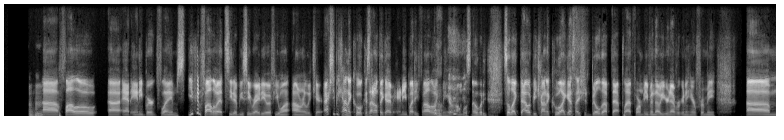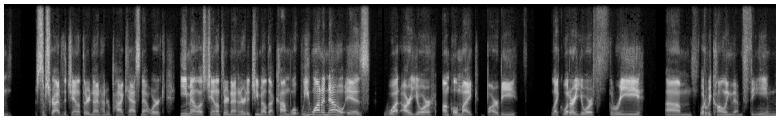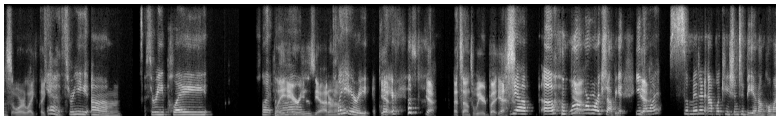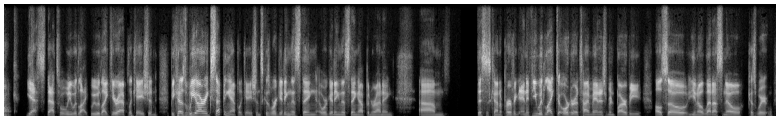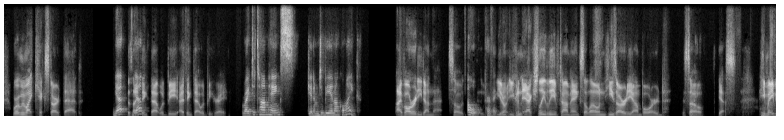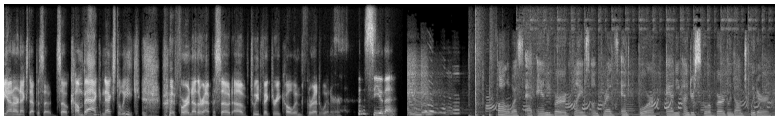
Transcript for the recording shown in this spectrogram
Mhm. Uh, follow uh, at Annie Berg Flames. You can follow at CWC Radio if you want. I don't really care. Actually, be kind of cool because I don't think I have anybody following me or almost nobody. So like that would be kind of cool. I guess I should build up that platform, even though you're never going to hear from me. Um, subscribe to the Channel 3900 Podcast Network. Email us channel3900 at gmail.com. What we want to know is what are your Uncle Mike Barbie like what are your three um what are we calling them themes or like like yeah, three um three play play, play uh, areas yeah i don't know Play area play Yeah. areas. that sounds weird but yes yeah. Uh we're, Yeah. we're workshopping it. You Yeah. know what? Submit an application to be an Uncle Mike. yes that's what we would like we would like your application because we are accepting applications because we're getting Mm. this thing we're getting this thing up and running um this is kind of perfect and if you would like to order a time management barbie also you know let us know because we're, we're we might kickstart that Yep. because yep. i think that would be i think that would be great Write to Tom Hanks, get him to be an Uncle Mike. i've already done that so Oh, perfect. you don't you can actually leave tom hanks alone he's already on board so yes he may be on our next episode so come back next week for another episode of tweet victory colon thread winner See you then. Follow us at Annie Berg Flames on Threads and or Annie underscore Berglund on Twitter.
